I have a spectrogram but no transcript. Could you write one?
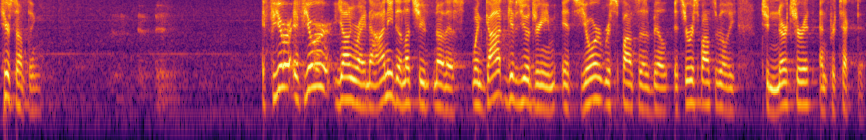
Here's something. If you're, if you're young right now, I need to let you know this. When God gives you a dream, it's your responsibility, it's your responsibility to nurture it and protect it.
